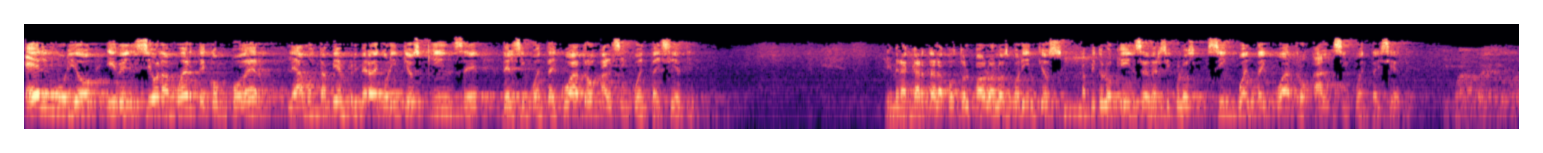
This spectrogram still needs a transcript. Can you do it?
Él murió y venció la muerte con poder. Leamos también 1 Corintios 15 del 54 al 57. Primera carta del apóstol Pablo a los Corintios, capítulo 15, versículos 54 al 57. Y esto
